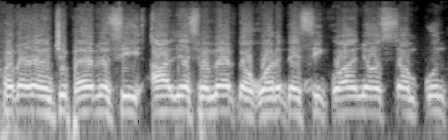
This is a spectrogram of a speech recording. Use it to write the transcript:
Patay ang na si alias Mamerto, 45 anyos, 10.1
